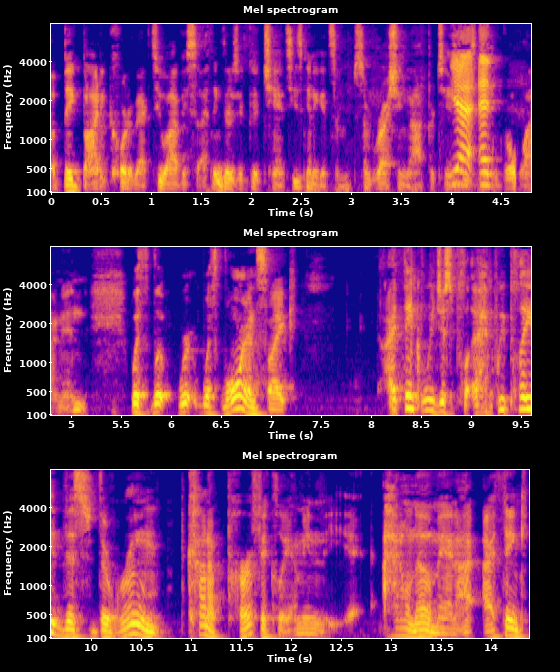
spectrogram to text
a big bodied quarterback too. Obviously, I think there's a good chance he's going to get some some rushing opportunities. Yeah, and- goal line. And with with Lawrence, like I think we just we played this the room kind of perfectly. I mean, I don't know, man. I, I think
